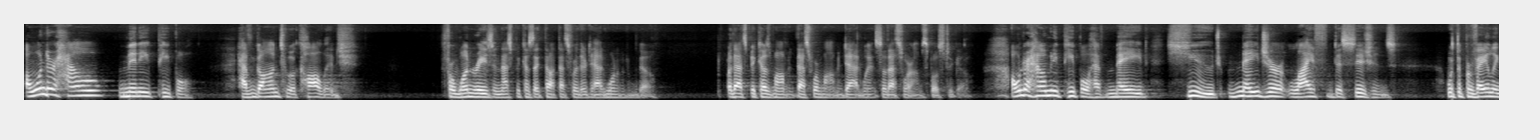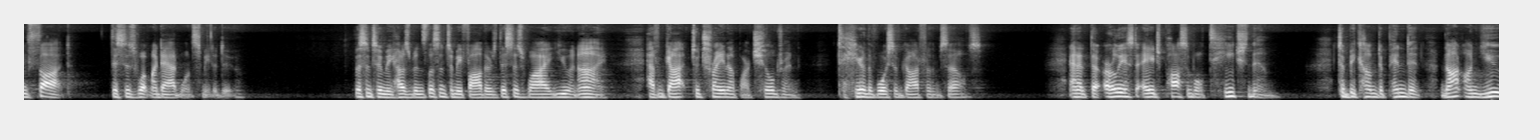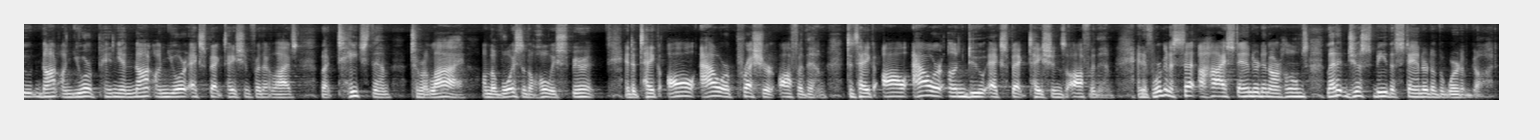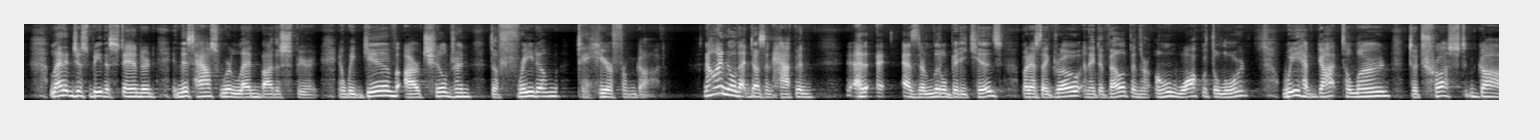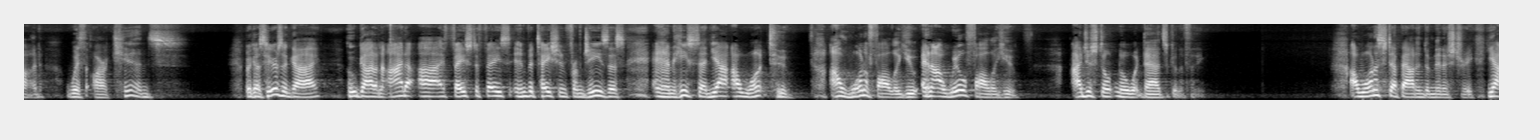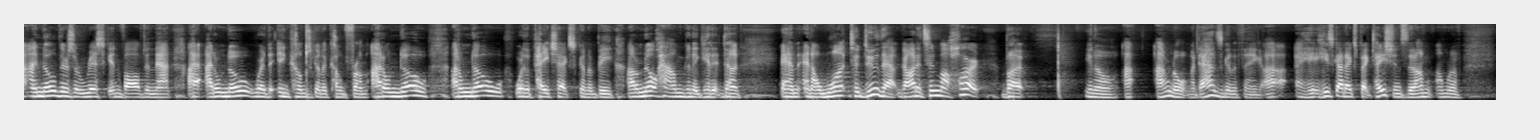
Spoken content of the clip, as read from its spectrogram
I wonder how many people have gone to a college for one reason. That's because they thought that's where their dad wanted them to go. Or that's because mom, that's where mom and dad went, so that's where I'm supposed to go. I wonder how many people have made huge, major life decisions with the prevailing thought, this is what my dad wants me to do. Listen to me, husbands. Listen to me, fathers. This is why you and I have got to train up our children to hear the voice of God for themselves. And at the earliest age possible, teach them to become dependent not on you, not on your opinion, not on your expectation for their lives, but teach them to rely on the voice of the Holy Spirit and to take all our pressure off of them, to take all our undue expectations off of them. And if we're going to set a high standard in our homes, let it just be the standard of the Word of God. Let it just be the standard. In this house, we're led by the Spirit and we give our children the freedom to hear from God. Now, I know that doesn't happen as they're little bitty kids, but as they grow and they develop in their own walk with the Lord, we have got to learn to trust God with our kids. Because here's a guy who got an eye to eye, face to face invitation from Jesus, and he said, Yeah, I want to. I want to follow you, and I will follow you. I just don't know what dad's going to think. I want to step out into ministry. Yeah, I know there's a risk involved in that. I, I don't know where the income's going to come from. I don't know. I don't know where the paycheck's going to be. I don't know how I'm going to get it done. And, and I want to do that. God, it's in my heart, but you know, I, I don't know what my dad's going to think. I, I, he's got expectations that I'm, I'm going to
